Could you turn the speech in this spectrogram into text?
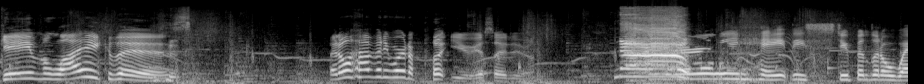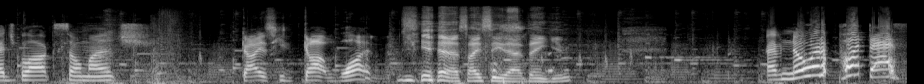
game like this? I don't have anywhere to put you. Yes, I do. No! I really hate these stupid little wedge blocks so much. Guys, he got one. Yes, I see that. Thank you. I have nowhere to put this!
